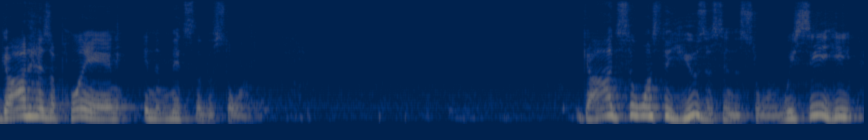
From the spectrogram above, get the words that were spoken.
God has a plan in the midst of the storm. God still wants to use us in the storm. We see he,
